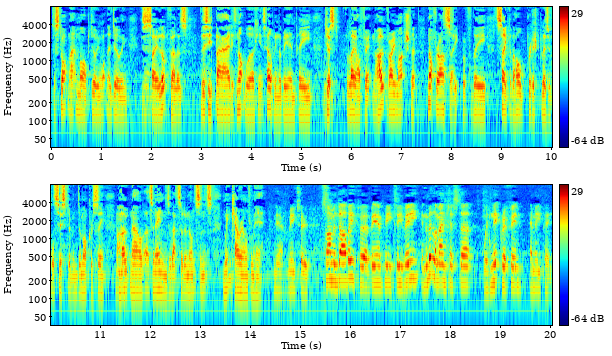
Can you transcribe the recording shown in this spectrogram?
to stop that mob doing what they're doing is to say, look, fellas, this is bad, it's not working, it's helping the BNP, mm. just lay off it. And I hope very much that, not for our sake, but for the sake of the whole British political system and democracy, I mm. hope now that's an end to that sort of nonsense and we can carry on from here. Yeah, me too. Simon Darby for BNP TV in the middle of Manchester with Nick Griffin, MEP.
